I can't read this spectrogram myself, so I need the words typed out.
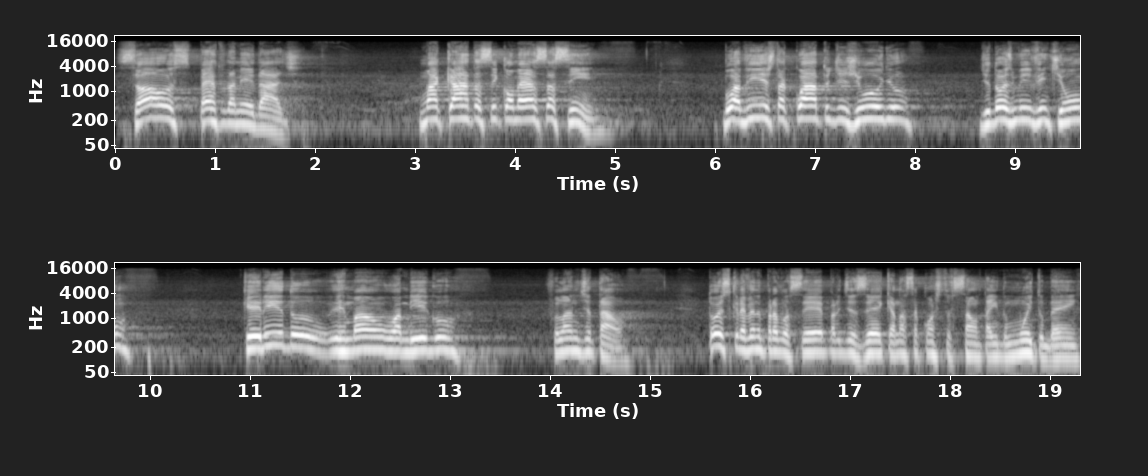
Só os perto da minha idade. Uma carta se começa assim: Boa Vista, 4 de julho de 2021. Querido irmão ou amigo, Fulano de Tal, estou escrevendo para você para dizer que a nossa construção está indo muito bem.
